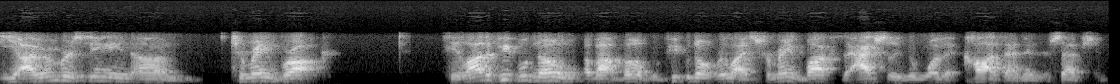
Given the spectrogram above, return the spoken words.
Yeah, I remember seeing um, Tramaine Brock. See, a lot of people know about Bo, but people don't realize Tramaine Brock is actually the one that caused that interception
